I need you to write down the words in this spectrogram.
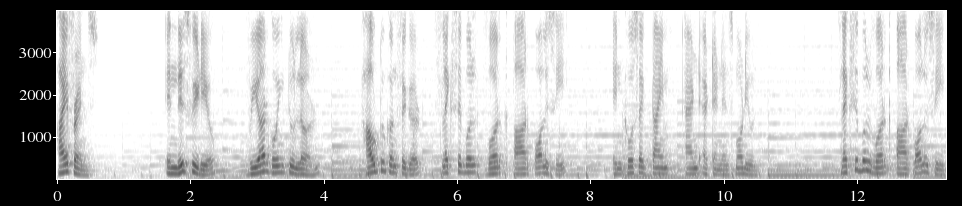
Hi friends. In this video, we are going to learn how to configure flexible work hour policy in COSEC time and attendance module. Flexible work hour policy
